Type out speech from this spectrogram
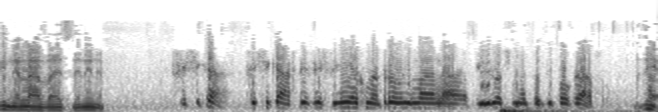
την Ελλάδα, έτσι δεν είναι; Φυσικά, φυσικά αυτή τη στιγμή έχουμε πρόβλημα να πληρώσουμε τον τυπογράφο. Ναι,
